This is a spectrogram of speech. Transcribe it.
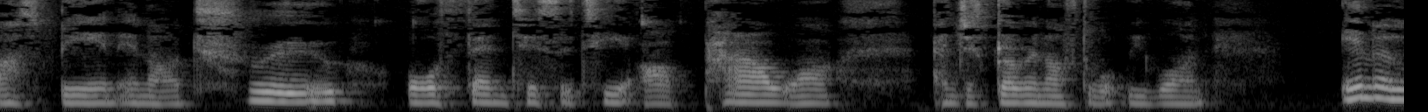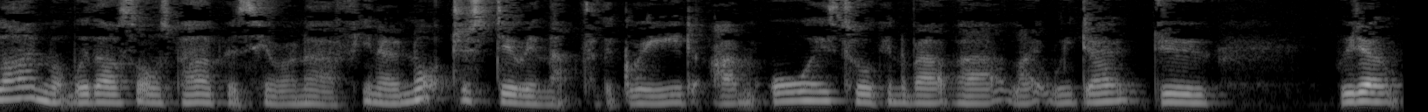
us being in our true authenticity, our power, and just going after what we want in alignment with our soul's purpose here on earth. You know, not just doing that for the greed. I'm always talking about that. Like, we don't do, we don't,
